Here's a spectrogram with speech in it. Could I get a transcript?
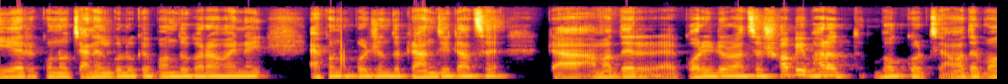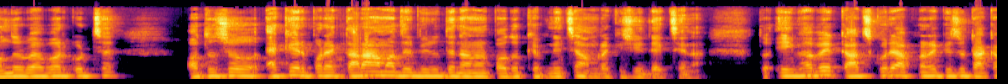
ইয়ের কোনো চ্যানেলগুলোকে বন্ধ করা হয় নাই। এখনও পর্যন্ত ট্রানজিট আছে আমাদের করিডোর আছে সবই ভারত ভোগ করছে আমাদের বন্দর ব্যবহার করছে। অথচ একের পর এক তারা আমাদের বিরুদ্ধে নানান পদক্ষেপ নিচ্ছে আমরা কিছুই দেখছি না। তো এইভাবে কাজ করে আপনারা কিছু টাকা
